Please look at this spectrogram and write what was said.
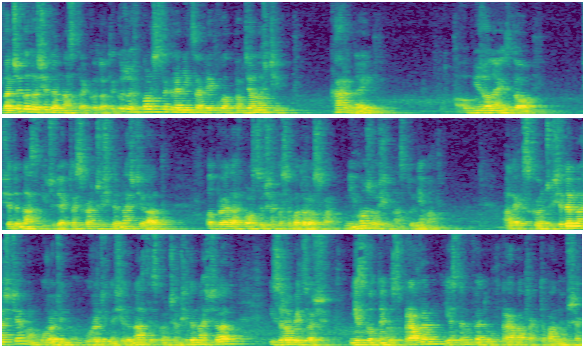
Dlaczego do 17? Dlatego, że w Polsce granica wieku odpowiedzialności karnej obniżona jest do 17, czyli jak ktoś skończy 17 lat, odpowiada w Polsce już jako osoba dorosła, mimo że 18 nie ma. ale jak skończę 17, mam urodzin, urodziny 17, skończyłem 17 lat i zrobię coś niezgodnego z prawem, jestem według prawa traktowany już jak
